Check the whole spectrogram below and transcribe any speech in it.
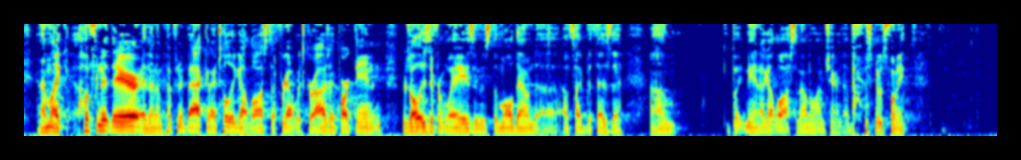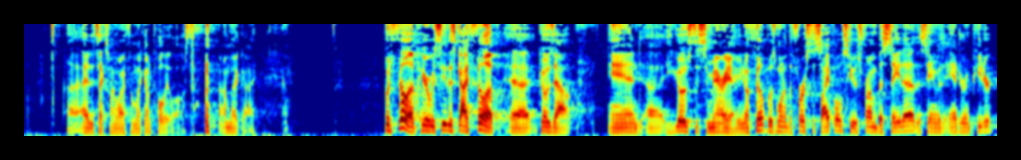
and I'm like hoofing it there and then I'm hoofing it back and I totally got lost. I forgot which garage I parked in and there's all these different ways. It was the mall down to, uh, outside Bethesda. Um, but man, I got lost and I don't know why I'm sharing that, but it was funny. Uh, I had to text my wife. I'm like, I'm totally lost. I'm that guy. But Philip, here we see this guy, Philip, uh, goes out and uh, he goes to Samaria. You know, Philip was one of the first disciples. He was from Bethsaida, the same as Andrew and Peter.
